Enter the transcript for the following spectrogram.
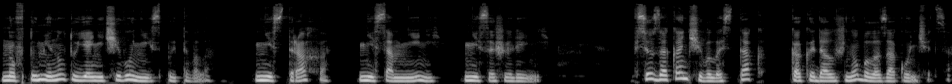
но в ту минуту я ничего не испытывала. Ни страха, ни сомнений, ни сожалений. Все заканчивалось так, как и должно было закончиться.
